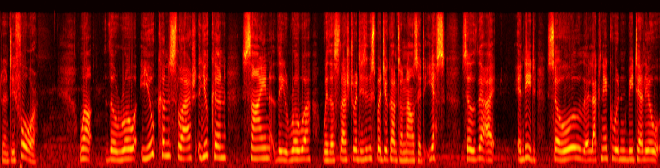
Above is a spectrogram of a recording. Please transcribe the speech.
24. Well, the ROA, you can slash, you can sign the ROA with a slash 26, but you can't announce it. Yes, so that, I indeed. So the LACNIC wouldn't be tell you,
